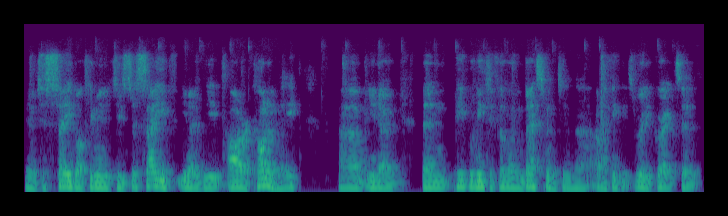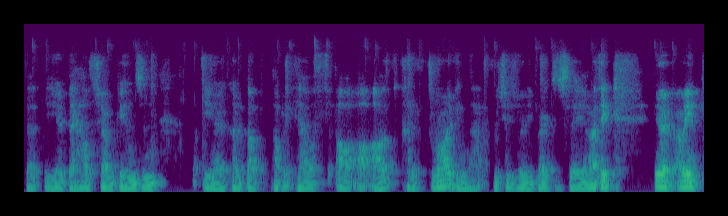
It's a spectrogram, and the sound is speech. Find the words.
you know to save our communities to save you know the our economy um, you know then people need to feel an investment in that. And i think it's really great to, that you know the health champions and you know kind of public health are, are, are, kind of driving that which is really great to see. And i think you know i mean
